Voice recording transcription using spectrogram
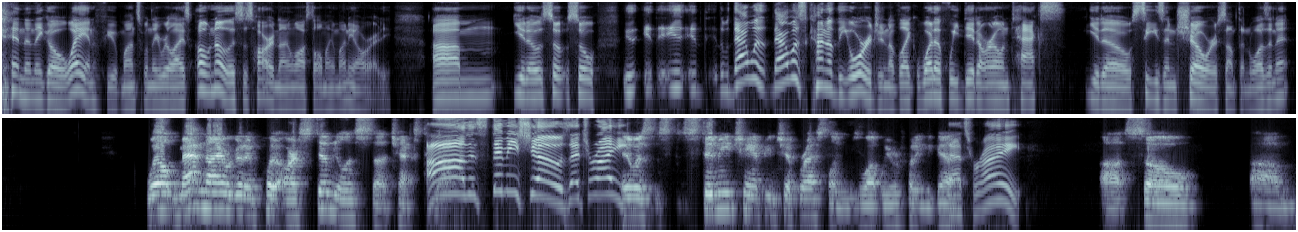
and then they go away in a few months when they realize, oh no, this is hard and I lost all my money already. Um, you know, so so it, it, it, that was that was kind of the origin of like, what if we did our own tax, you know, season show or something, wasn't it? Well, Matt and I were going to put our stimulus uh, checks together. Ah, the Stimmy shows. That's right. It was Stimmy Championship Wrestling was what we were putting together. That's right. Uh, so um,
